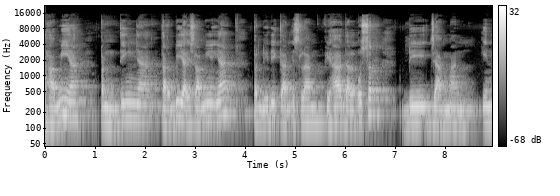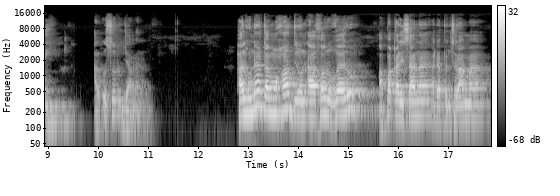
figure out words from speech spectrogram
Ahamiyah pentingnya tarbiyah islamiyah pendidikan Islam fi hadal usr di zaman ini. Al usr zaman hal hunaka muhadirun akhar ghairu? Apakah di sana ada penceramah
